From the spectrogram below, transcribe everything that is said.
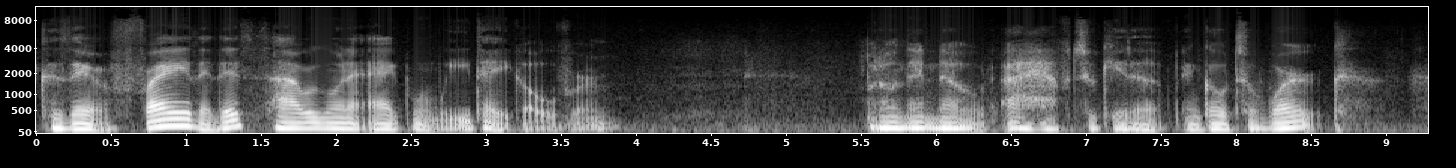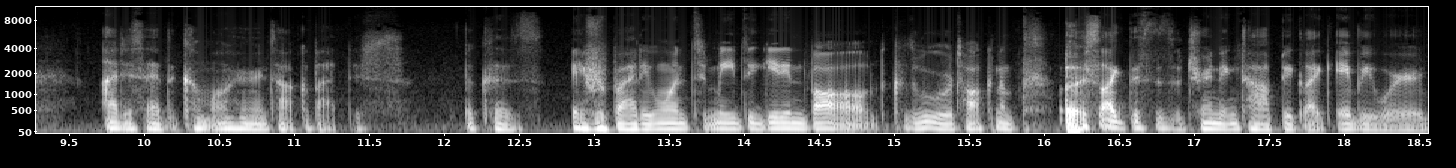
Because they're afraid that this is how we're going to act when we take over. But on that note, I have to get up and go to work. I just had to come on here and talk about this because everybody wanted me to get involved because we were talking. About uh, it's like this is a trending topic, like everywhere.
